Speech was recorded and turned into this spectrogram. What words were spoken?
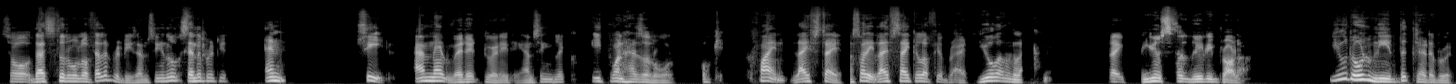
So that's the role of celebrities. I'm saying, look, celebrities. And see, I'm not wedded to anything. I'm saying like each one has a role. Okay fine lifestyle, sorry, life cycle of your brand. You are Lakme, right? You sell beauty product. You don't need the credibility.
